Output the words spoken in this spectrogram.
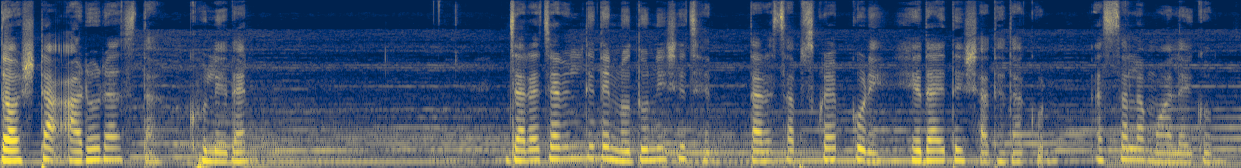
দশটা আরও রাস্তা খুলে দেন। যারা চ্যানেলটিতে নতুন এসেছেন, তারা সাবস্ক্রাইব করে হেদায়তের সাথে থাকুন। আসসালামু আলাইকুম।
